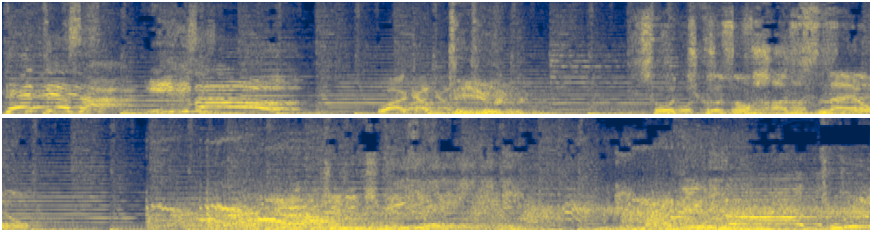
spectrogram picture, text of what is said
哲也さん行くぞ！分かっている。そっちこそ外すなよ。一気に決めるぞマジンガートゥルレ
